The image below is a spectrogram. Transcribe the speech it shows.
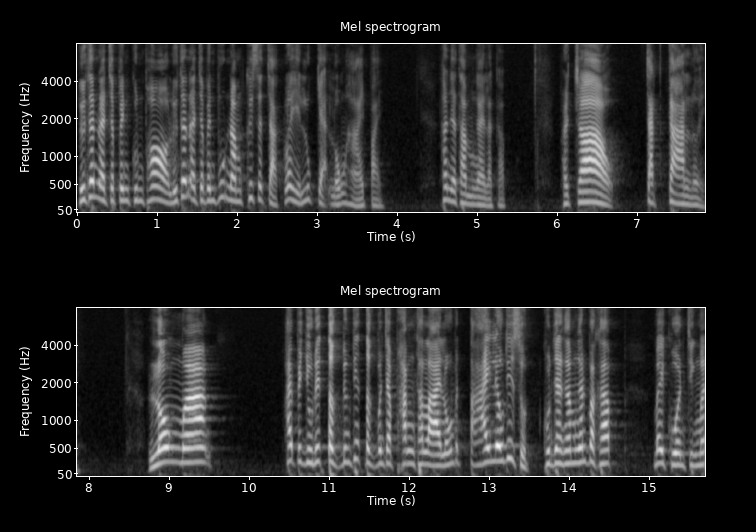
หรือท่านอาจจะเป็นคุณพ่อ หรือท่านอาจจะเป็นผู้นำคริสตจักรแล้วเห็นลูกแกะหลงหายไป ท่านจะทำไงล่ะครับ พระเจ้าจัดการเลย ลงมาให้ไปอยู่ในตึกหนึ่งที่ตึกมันจะพังทลายลงไปตายเร็วที่สุด คุณจะทำงั้นปะครับ ไม่ควรจริงไหม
